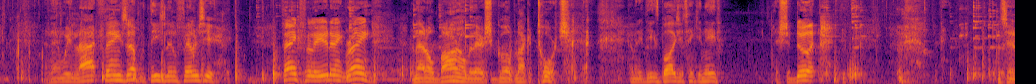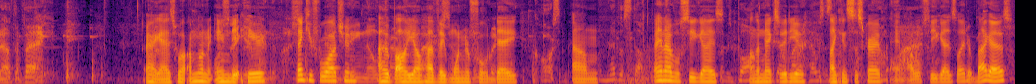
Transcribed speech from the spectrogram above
and then we light things up with these little fellers here. Thankfully, it ain't rained, and that old barn over there should go up like a torch. How many of these boys you think you need? This should do it. Let's head out the back. Alright, guys, well, I'm going to end it here. Thank you for watching. I hope all y'all have a wonderful day. Um, and I will see you guys on the next video. Like and subscribe, and I will see you guys later. Bye, guys.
